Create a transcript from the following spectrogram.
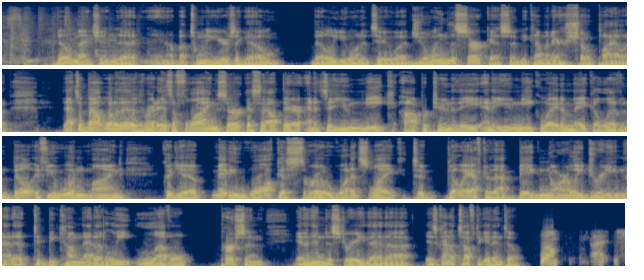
Bill mentioned that, you know, about 20 years ago, Bill, you wanted to uh, join the circus and become an air show pilot. That's about what it is, right? It's a flying circus out there, and it's a unique opportunity and a unique way to make a living. Bill, if you wouldn't mind, could you maybe walk us through what it's like to go after that big gnarly dream that uh, to become that elite level person in an industry that uh, is kind of tough to get into? Well,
